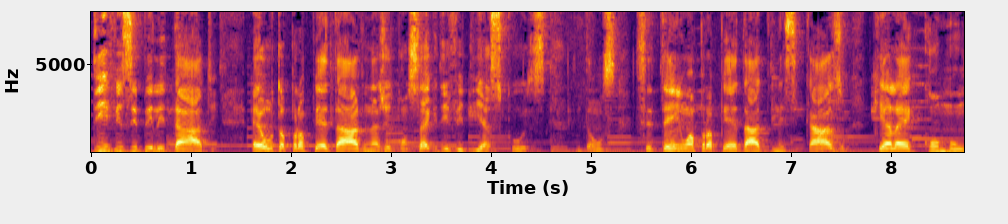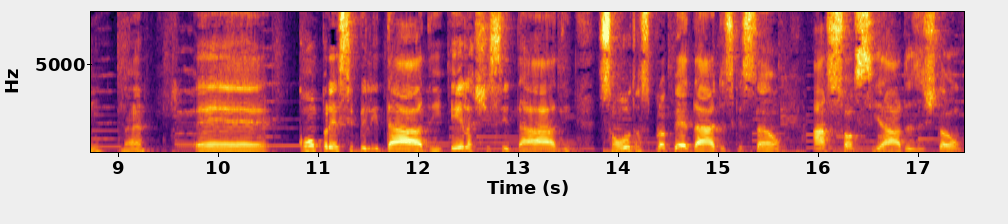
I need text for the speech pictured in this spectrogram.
Divisibilidade é outra propriedade, né? a gente consegue dividir as coisas. Então, você tem uma propriedade nesse caso que ela é comum, né? É, compreensibilidade, elasticidade são outras propriedades que são associadas, estão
